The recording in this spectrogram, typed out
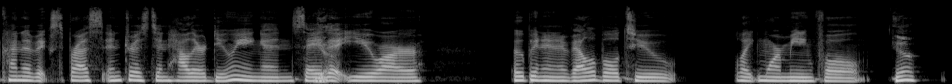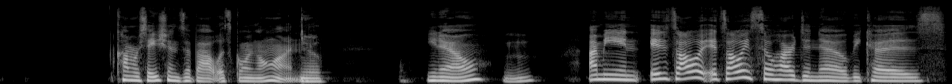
kind of express interest in how they're doing and say Yeah. that you are open and available to like more meaningful yeah, conversations about what's going on. yeah, You know? hmm I mean, it's always it's always so hard to know because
